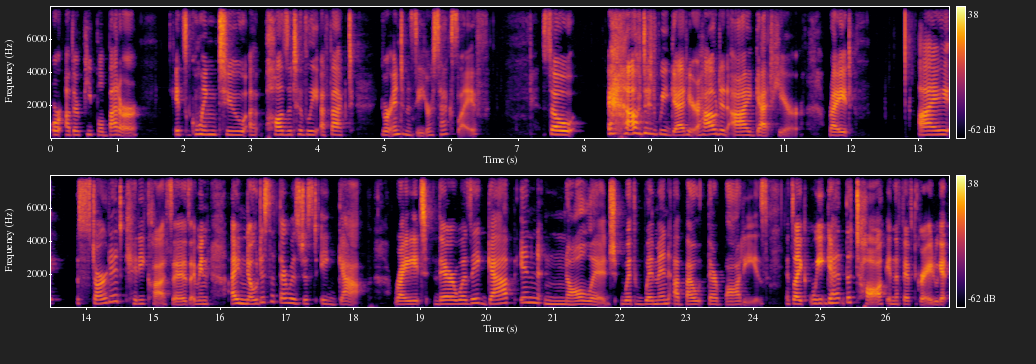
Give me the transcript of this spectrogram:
or other people better, it's going to uh, positively affect your intimacy, your sex life. So, how did we get here? How did I get here? Right? I started kitty classes. I mean, I noticed that there was just a gap right? There was a gap in knowledge with women about their bodies. It's like we get the talk in the fifth grade, we get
